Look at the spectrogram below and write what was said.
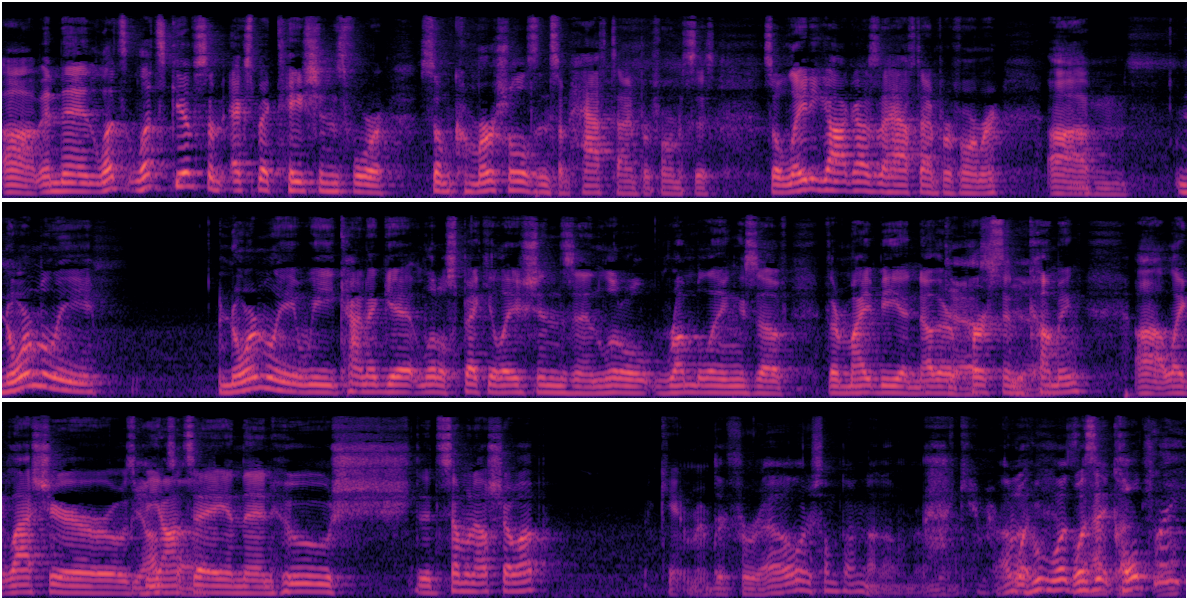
Um, and then let's let's give some expectations for some commercials and some halftime performances. So Lady Gaga is the halftime performer. Uh, Normally, normally we kind of get little speculations and little rumblings of there might be another Yes, person yeah. coming. Uh, like last year it was Beyonce, Beyonce. and then who sh- did someone else show up? I can't remember. Did Pharrell or something? I don't remember. I can't I don't remember. know who was. Was it Coldplay? show?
